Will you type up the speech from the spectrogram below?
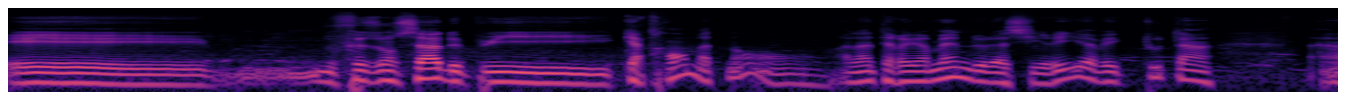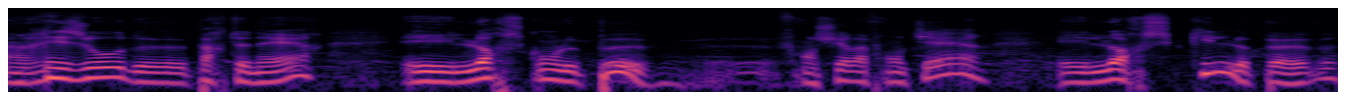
Et nous faisons ça depuis 4 ans maintenant, à l'intérieur même de la Syrie, avec tout un, réseau de partenaires. Et lorsqu'on le peut, franchir la frontière, et lorsqu'ils le peuvent,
